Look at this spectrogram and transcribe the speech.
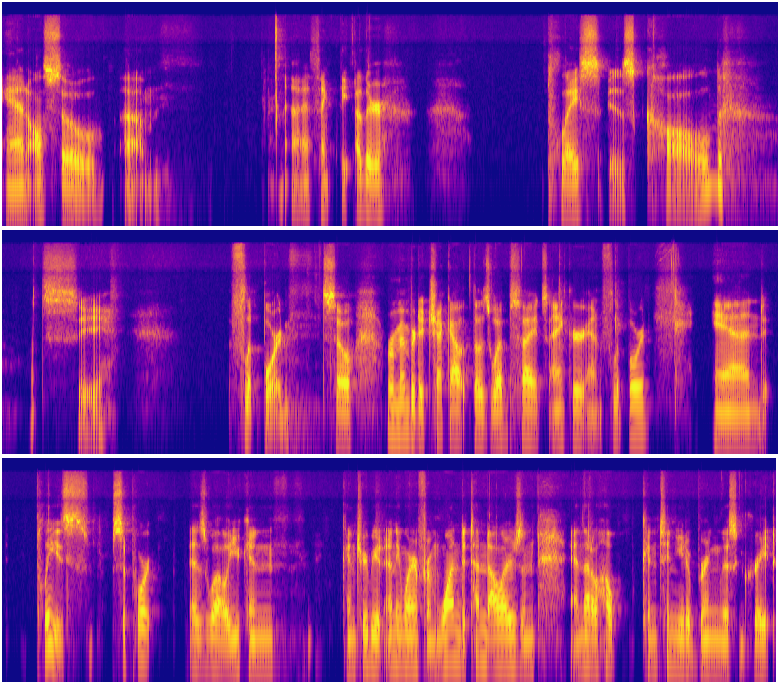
and also, um, I think the other place is called, let's see, Flipboard. So remember to check out those websites, Anchor and Flipboard, and please support as well. You can contribute anywhere from one to ten dollars, and and that'll help continue to bring this great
